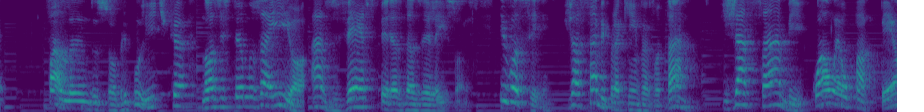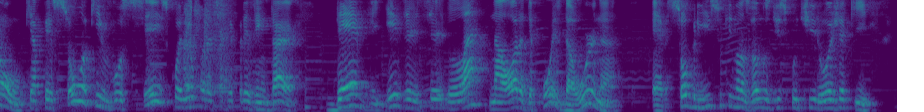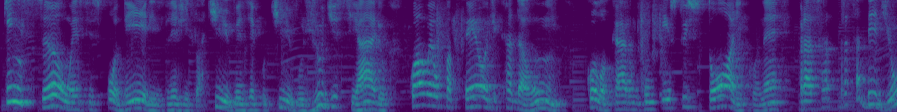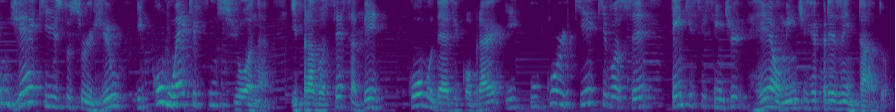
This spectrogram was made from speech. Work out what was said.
falando sobre política, nós estamos aí, ó, às vésperas das eleições. E você, já sabe para quem vai votar? Já sabe qual é o papel que a pessoa que você escolheu para te representar deve exercer lá na hora depois da urna? É sobre isso que nós vamos discutir hoje aqui. Quem são esses poderes legislativo, executivo, judiciário? Qual é o papel de cada um? Colocar um contexto histórico, né? Para saber de onde é que isto surgiu e como é que funciona. E para você saber como deve cobrar e o porquê que você tem que se sentir realmente representado.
